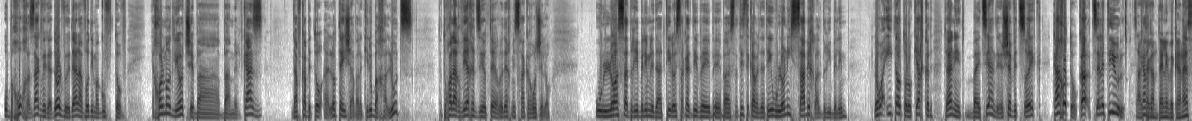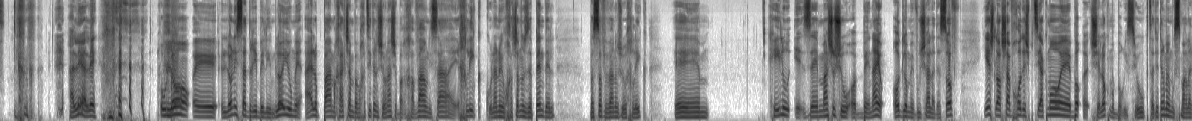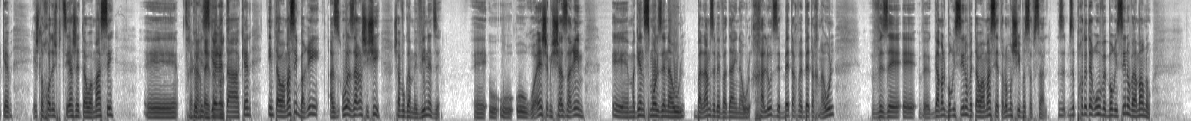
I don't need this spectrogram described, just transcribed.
הוא בחור חזק וגדול והוא יודע לעבוד עם הגוף טוב. יכול מאוד להיות שבמרכז, דווקא בתור, לא תשע, אבל כאילו בחלוץ, אתה תוכל להרוויח את זה יותר, לא יודע איך משחק הראש שלו. הוא לא עשה דריבלים לדעתי, לא הסתכלתי ב- ב- בסטטיסטיקה, אבל לדעתי הוא לא ניסה בכלל דריבלים. לא ראית אותו לוקח כדור, אתה יודע, אני ביציע, אני יושב וצועק, קח אותו, קח, צא לטיול, צעקת גם תן לי וכנס? עלה, עלה. הוא לא, אה, לא ניסה דריבלים, לא איום, היה לו פעם אחת שם במחצית הראשונה שברחבה הוא ניסה, אה, החליק, כולנו חשבנו שזה פנדל, בסוף הבנו שהוא החליק. אה, כאילו, אה, זה משהו שהוא בעיניי עוד לא מבושל עד הסוף. יש לו עכשיו חודש פציעה כמו, אה, ב... שלא כמו בוריס, שהוא קצת יותר ממוסמר להרכב, יש לו חודש פציעה של טאוואמאסי. אה. במסגרת ה... כן, אם טאוואמאסי בריא, אז הוא הזר השישי. עכשיו, הוא גם מבין את זה. אה, הוא, הוא, הוא רואה שמשעה זרים, אה, מגן שמאל זה נעול, בלם זה בוודאי נעול, חלוץ זה בטח ובטח נעול, וזה, אה, וגם על בוריסינו וטאוואמאסי אתה לא מושיב בספסל. זה, זה פחות או יותר הוא ובוריסינו, ואמרנו,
